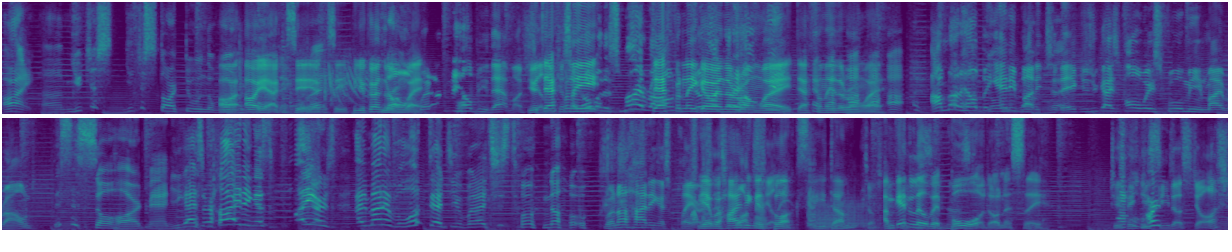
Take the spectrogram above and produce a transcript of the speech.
All right. Um, you just you just start doing the Oh, water. oh yeah, I can see it. I can see it. But you're going the no, wrong way. we're not gonna help you that much. You're Jelly, 'cause I know definitely- when it's my round, Definitely you're going the wrong help way. Definitely the wrong way. I'm not helping Going anybody today because you guys always fool me in my round. This is so hard, man. You guys are hiding as players. I might have looked at you, but I just don't know. We're not hiding as players. Yeah, we're as hiding as blocks. Are you dumb? Just I'm getting a little bit bored, honestly. Do you think you What? see us, Josh?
